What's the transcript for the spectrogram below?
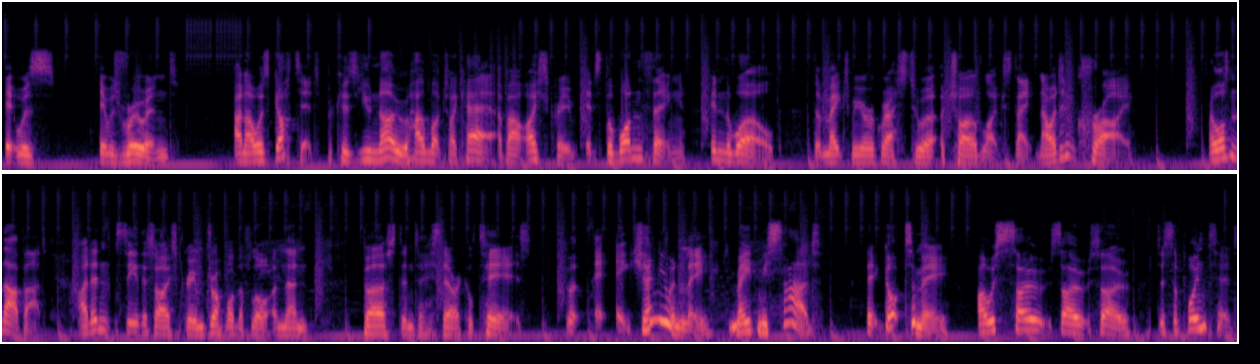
It was it was ruined. and I was gutted because you know how much I care about ice cream. It's the one thing in the world that makes me regress to a, a childlike state. Now, I didn't cry. It wasn't that bad. I didn't see this ice cream drop on the floor and then burst into hysterical tears. But it, it genuinely made me sad. It got to me. I was so, so, so disappointed.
